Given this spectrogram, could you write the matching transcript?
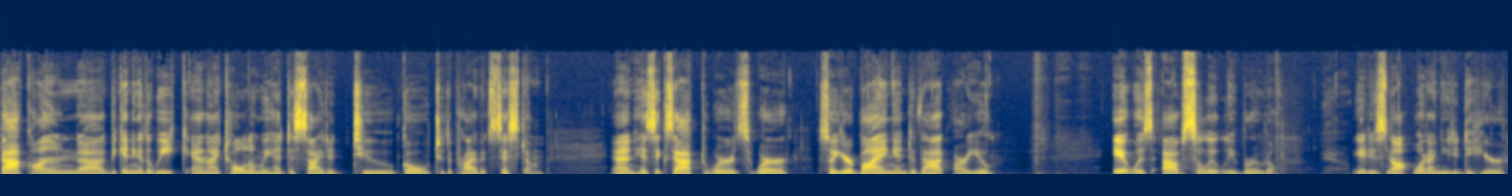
back on the uh, beginning of the week and I told him we had decided to go to the private system. And his exact words were, So you're buying into that, are you? It was absolutely brutal. Yeah. It is not what I needed to hear.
